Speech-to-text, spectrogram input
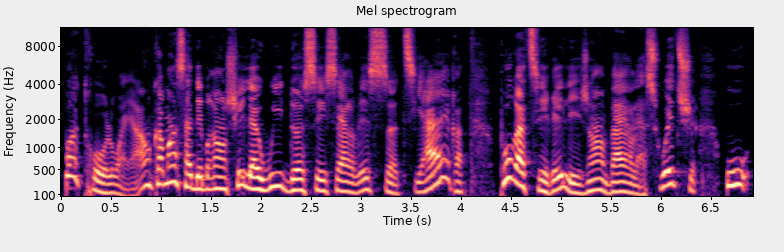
pas trop loin. Hein. On commence à débrancher la Wii de ses services tiers pour attirer les gens vers la Switch où,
